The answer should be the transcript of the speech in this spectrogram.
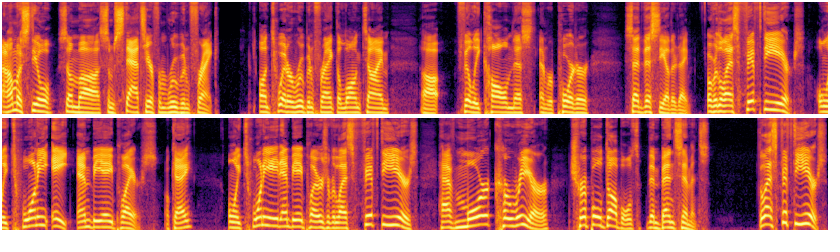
I'm to steal some uh, some stats here from Reuben Frank on Twitter. Reuben Frank, the longtime uh, Philly columnist and reporter, said this the other day. Over the last 50 years, only 28 NBA players, okay? Only 28 NBA players over the last 50 years have more career triple doubles than Ben Simmons. The last 50 years,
